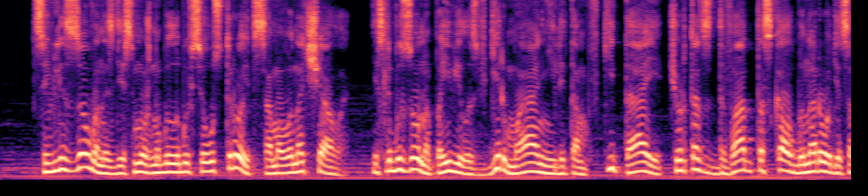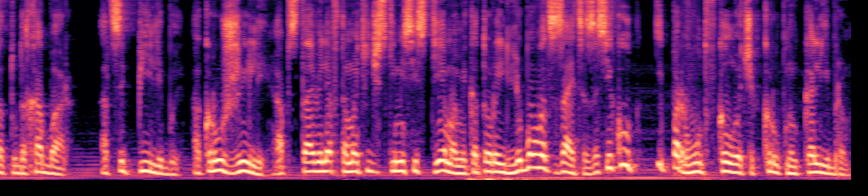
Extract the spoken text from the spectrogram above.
— «цивилизованно здесь можно было бы все устроить с самого начала. Если бы зона появилась в Германии или там в Китае, черта с два таскал бы народец оттуда хабар. Оцепили бы, окружили, обставили автоматическими системами, которые любого зайца засекут и порвут в клочек крупным калибром.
